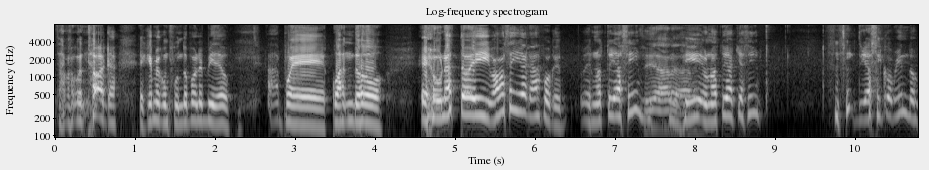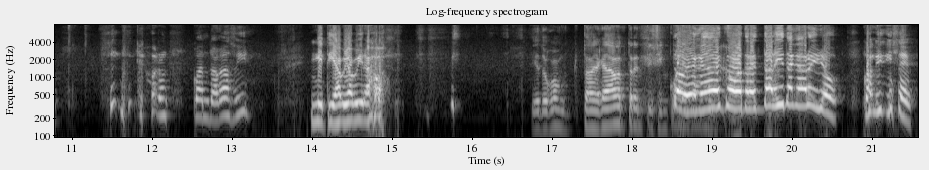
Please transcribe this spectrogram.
Esa fue con tabaca. Es que me confundo por el video. Ah, pues cuando en una estoy. Vamos a seguir acá porque una estoy así. Sí, dale, Sí, en una estoy aquí así. Estoy así comiendo. Cuando haga así, mi tía había virado. Y tú con, todavía quedaban 35 Todavía quedaban como 30 alitas, cabrón. Y yo, cuando dice.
